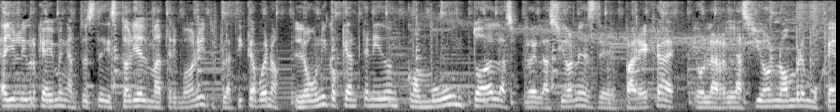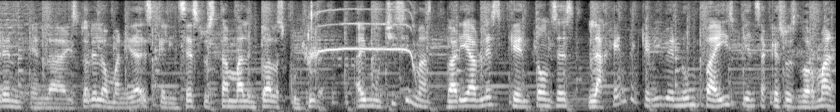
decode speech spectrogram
Hay un libro que a mí me encantó, este de historia del matrimonio, y te platica, bueno, lo único que han tenido en común todas las relaciones de pareja o la relación hombre-mujer en, en la historia de la humanidad es que el incesto está mal en todas las culturas. Hay muchísimas variables que entonces la gente que vive en un país piensa que eso es normal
